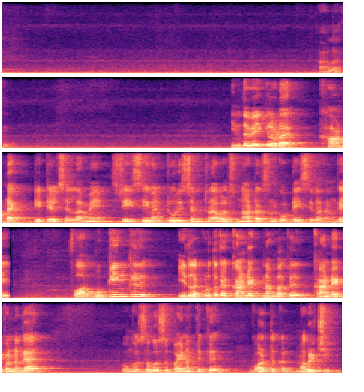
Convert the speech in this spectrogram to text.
அழகு. இந்த வெஹிக்கிளோட காண்டாக்ட் டீட்டெயில்ஸ் எல்லாமே Shri Sivan tourist and travels Nattarasan Kottai Sivaganga. For புக்கிங்க்கு இதில் கொடுத்துருக்க காண்டாக்ட் நம்பருக்கு காண்டாக்ட் பண்ணுங்கள் உங்கள் சொகுசு பயணத்துக்கு வாழ்த்துக்கள். மகிழ்ச்சி.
